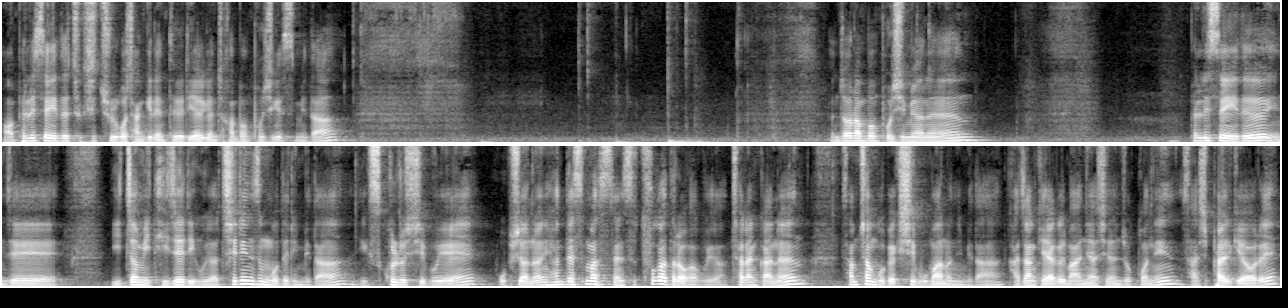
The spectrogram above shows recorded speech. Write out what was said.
어, 펠리세이드 즉시 출고 장기 렌트 리얼 견적 한번 보시겠습니다. 견적을 한번 보시면은 펠리세이드 이제 2.2 디젤이고요. 7인승 모델입니다. 익스클루시브의 옵션은 현대 스마트 센스 2가 들어가고요. 차량가는 3,915만 원입니다. 가장 계약을 많이 하시는 조건인 48개월의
